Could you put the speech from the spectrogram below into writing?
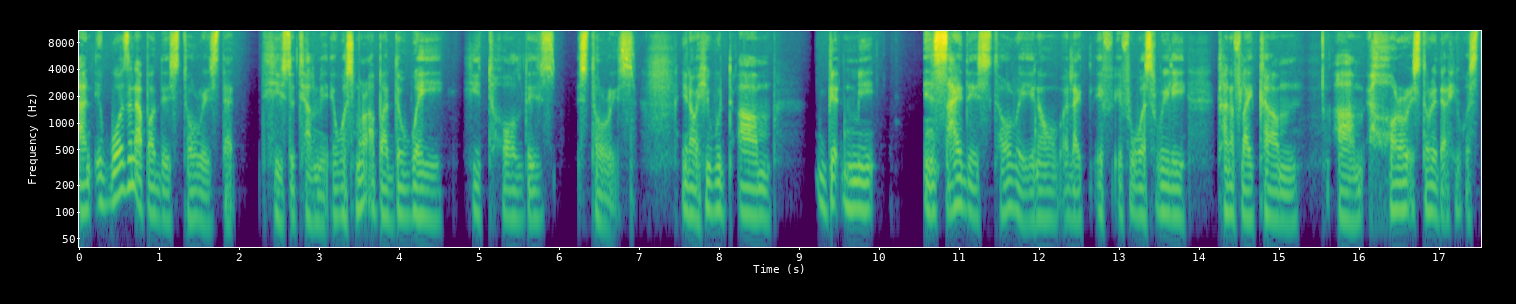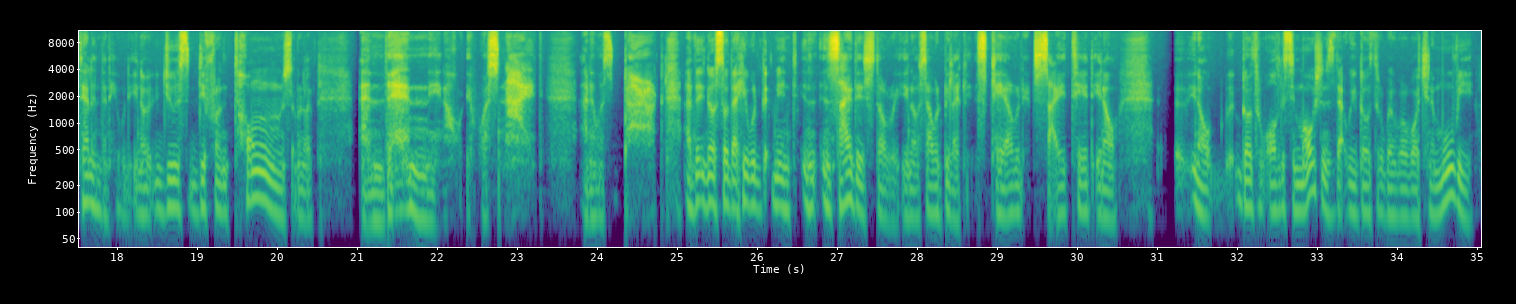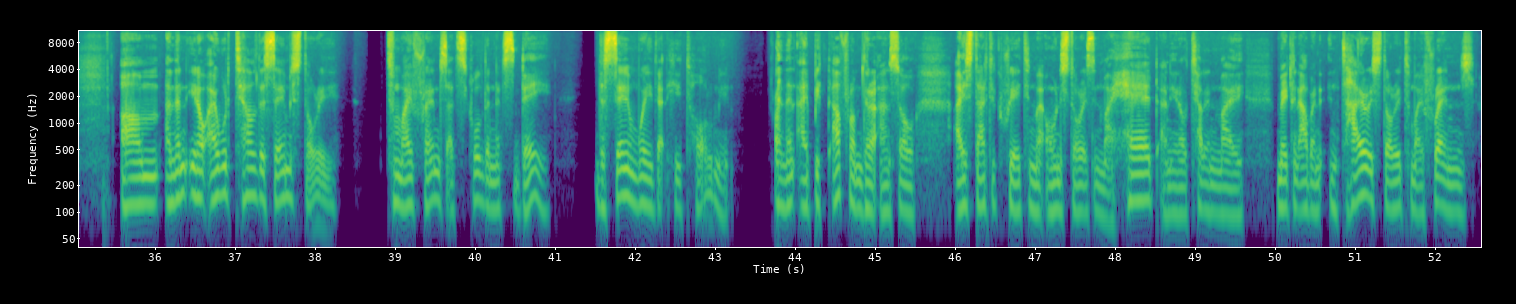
and it wasn't about these stories that he used to tell me. It was more about the way he told these stories. You know, he would um, get me inside this story. You know, like if if it was really kind of like um, um, a horror story that he was telling, then he would, you know, use different tones. I mean, like, and then, you know, it was night and it was dark. And then, you know, so that he would get me in, in, inside this story, you know, so I would be like scared, excited, you know, you know, go through all these emotions that we go through when we're watching a movie. Um, and then, you know, I would tell the same story to my friends at school the next day, the same way that he told me and then i picked up from there. And so i started creating my own stories in my head and you know telling my making up an entire story to my friends.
